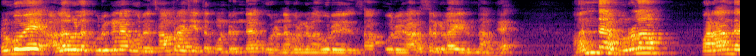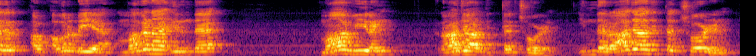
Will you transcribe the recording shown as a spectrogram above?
ரொம்பவே அளவுல குறுகின ஒரு சாம்ராஜ்யத்தை கொண்டிருந்த ஒரு நபர்களா ஒரு சா- ஒரு அரசர்களா இருந்தாங்க. அந்த முதலாம் பராந்தகர் அவருடைய மகனா இருந்த மாவீரன் ராஜாதித்த சோழன். இந்த ராஜாதித்த சோழன்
